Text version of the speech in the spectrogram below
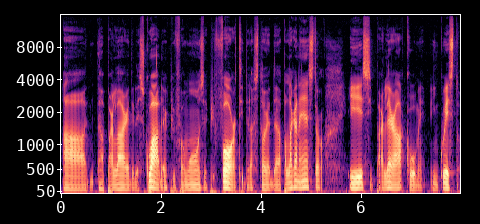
a, a, parlare delle squadre più famose, più forti della storia della pallacanestro e si parlerà come in questo,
